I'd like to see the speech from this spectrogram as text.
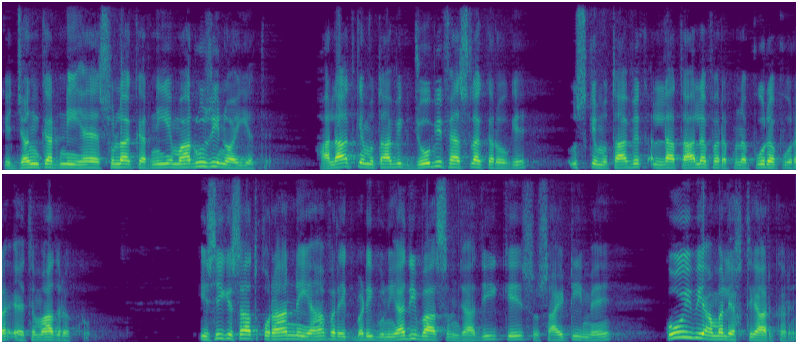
کہ جنگ کرنی ہے، صلح کرنی ہے معروضی نوعیت ہے۔ حالات کے مطابق جو بھی فیصلہ کرو گے، اس کے مطابق اللہ تعالیٰ پر اپنا پورا پورا اعتماد رکھو۔ اسی کے ساتھ قرآن نے یہاں پر ایک بڑی بنیادی بات سمجھا دی کہ سوسائٹی میں کوئی بھی عمل اختیار کریں،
